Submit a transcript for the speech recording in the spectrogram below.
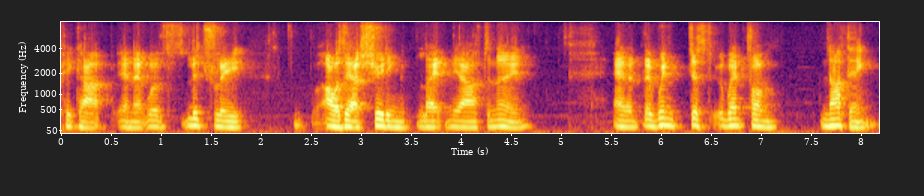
pickup, and it was literally, I was out shooting late in the afternoon, and it, the wind just it went from nothing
